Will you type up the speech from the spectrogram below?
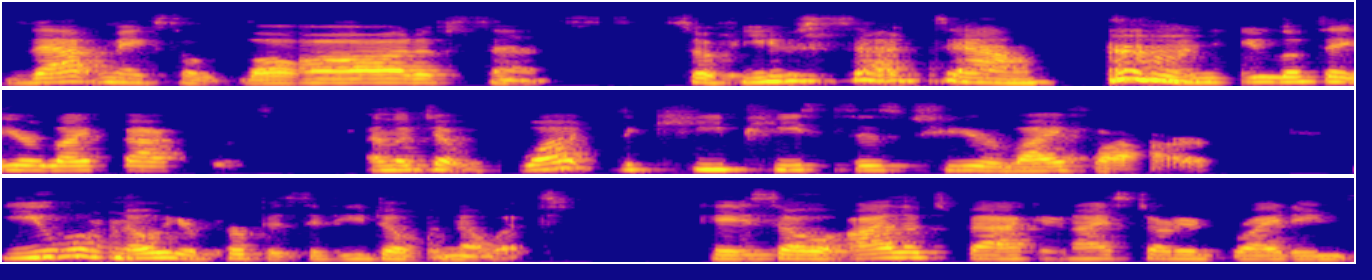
that makes a lot of sense. So if you sat down and you looked at your life backwards and looked at what the key pieces to your life are, you will know your purpose if you don't know it. Okay, so I looked back and I started writing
